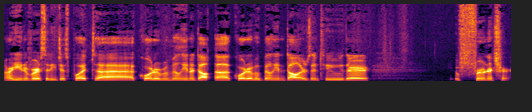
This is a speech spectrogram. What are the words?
Our university just put uh, a quarter of a million a uh, quarter of a billion dollars into their furniture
